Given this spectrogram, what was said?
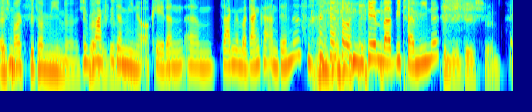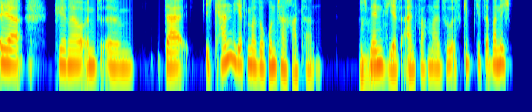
ich mag Vitamine. Ich du magst Vitamine, okay, dann ähm, sagen wir mal Danke an Dennis und nehmen mal Vitamine. Finde die Idee schön. Ja, genau. Und ähm, da, ich kann die jetzt mal so runterrattern. Ich mhm. nenne sie jetzt einfach mal so. Es gibt jetzt aber nicht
